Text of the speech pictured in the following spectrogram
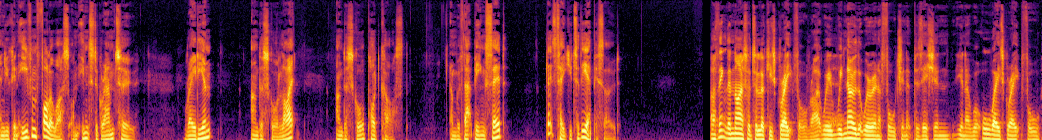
And you can even follow us on Instagram too. Radiant underscore light underscore podcast. And with that being said, let's take you to the episode. I think the nice way to look is grateful, right? We we know that we're in a fortunate position. You know, we're always grateful.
